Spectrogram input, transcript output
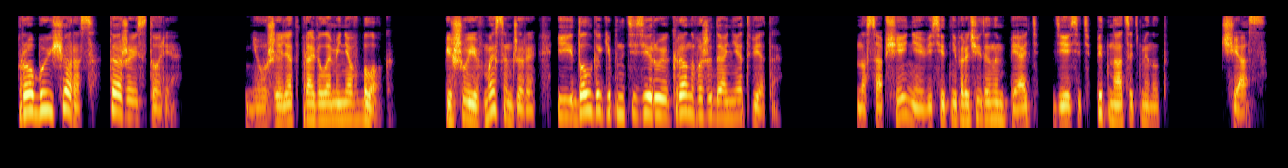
Пробую еще раз, та же история. Неужели отправила меня в блог? Пишу ей в мессенджеры и долго гипнотизирую экран в ожидании ответа. Но сообщение висит непрочитанным 5, 10, 15 минут. Час.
